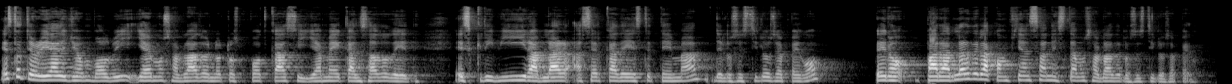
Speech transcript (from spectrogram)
Esta teoría de John Bowlby ya hemos hablado en otros podcasts y ya me he cansado de escribir, hablar acerca de este tema, de los estilos de apego, pero para hablar de la confianza necesitamos hablar de los estilos de apego.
